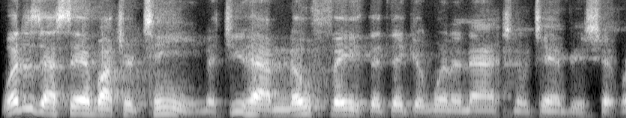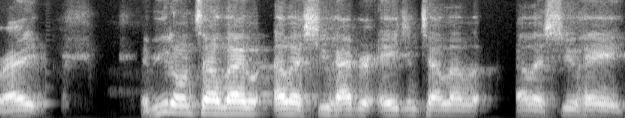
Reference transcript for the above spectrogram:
what does that say about your team that you have no faith that they could win a national championship, right? If you don't tell LSU, have your agent tell LSU, hey,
